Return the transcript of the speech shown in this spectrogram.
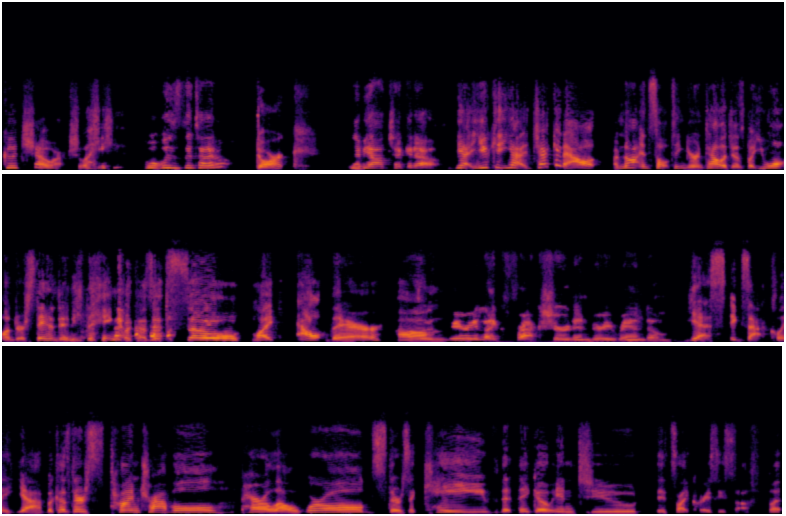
good show actually. What was the title? Dark. Maybe I'll check it out. Yeah, you can. Yeah, check it out. I'm not insulting your intelligence, but you won't understand anything because it's so like out there. so Um, it's very like fractured and very random. yes, exactly. Yeah, because there's time travel, parallel worlds. There's a cave that they go into. It's like crazy stuff. But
